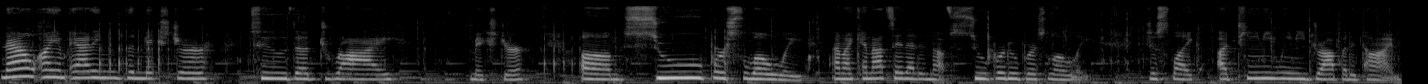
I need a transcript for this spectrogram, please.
Now I am adding the mixture to the dry mixture um, super slowly. And I cannot say that enough, super duper slowly. Just like a teeny weeny drop at a time.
